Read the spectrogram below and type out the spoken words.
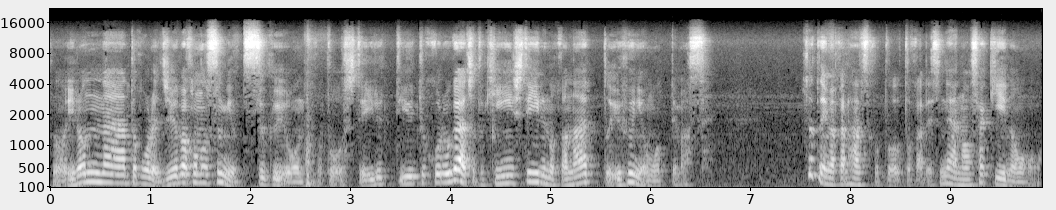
そのいろんなところで重箱の隅をつつくようなことをしているっていうところがちょっと起因しているのかなというふうに思ってます。ちょっと今から話すこととかですね、あのさっきの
